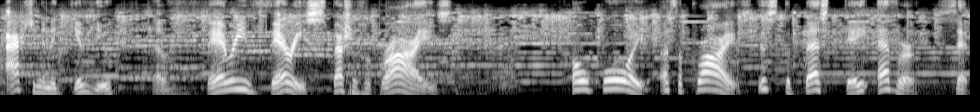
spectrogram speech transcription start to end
actually going to give you a very, very special surprise. Oh boy, a surprise! This is the best day ever, said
